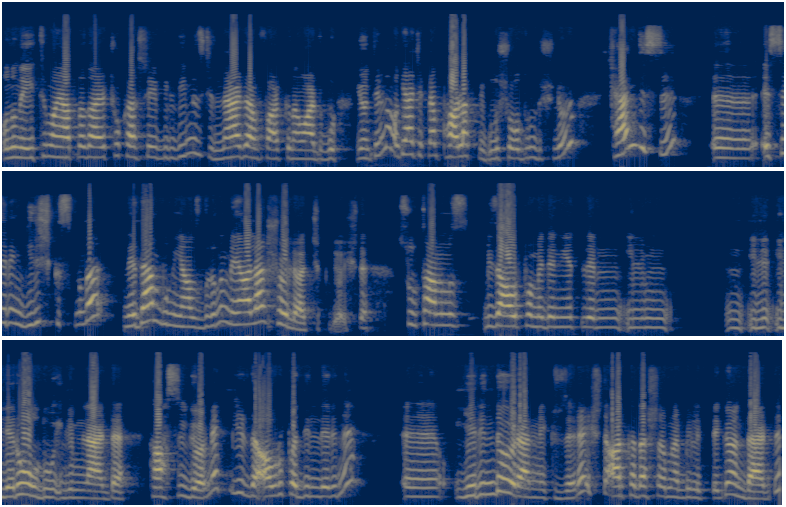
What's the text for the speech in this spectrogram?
onun eğitim hayatına dair çok az şey bildiğimiz için nereden farkına vardı bu yöntemin ama gerçekten parlak bir buluş olduğunu düşünüyorum. Kendisi e, eserin giriş kısmında neden bunu yazdığını mealen şöyle açıklıyor. İşte Sultanımız bize Avrupa medeniyetlerinin ilim, il, ileri olduğu ilimlerde tahsil görmek, bir de Avrupa dillerini e, yerinde öğrenmek üzere işte arkadaşlarımla birlikte gönderdi.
